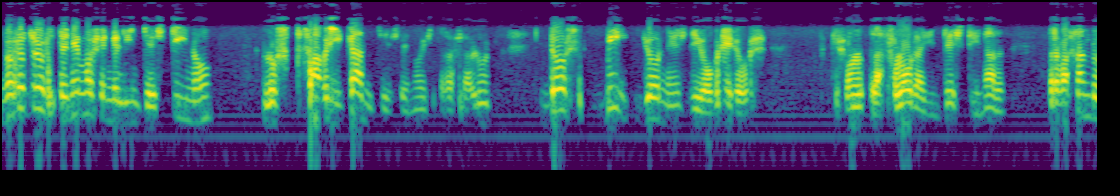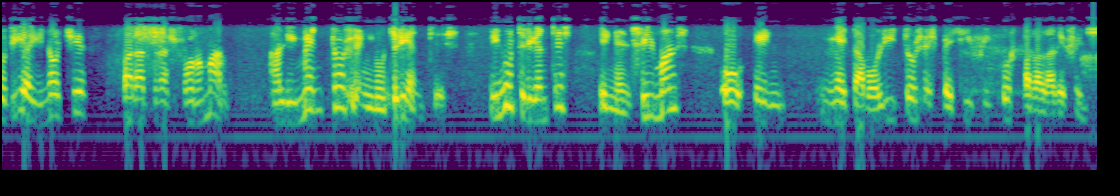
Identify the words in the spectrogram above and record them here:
Nosotros tenemos en el intestino los fabricantes de nuestra salud, dos billones de obreros, que son la flora intestinal, trabajando día y noche para transformar alimentos en nutrientes y nutrientes en enzimas o en metabolitos específicos para la defensa.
